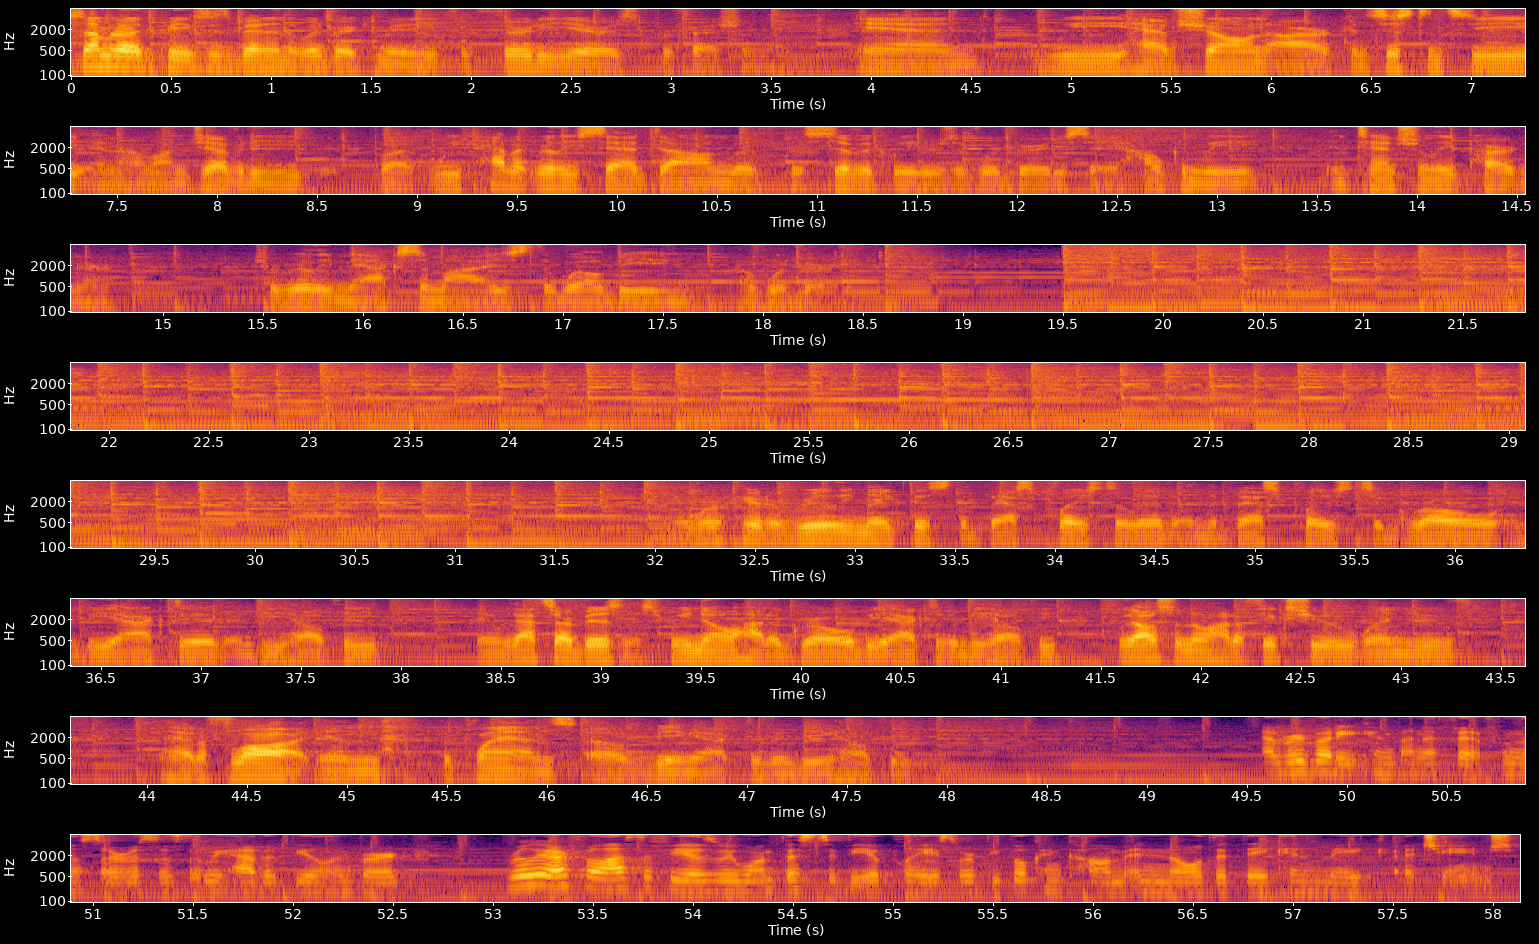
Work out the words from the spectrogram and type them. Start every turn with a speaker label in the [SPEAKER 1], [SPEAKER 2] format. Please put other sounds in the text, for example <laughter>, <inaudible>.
[SPEAKER 1] Summit Orthopedics has been in the Woodbury community for 30 years professionally and we have shown our consistency and our longevity but we haven't really sat down with the civic leaders of Woodbury to say how can we intentionally partner to really maximize the well-being of Woodbury. We're here to really make this the best place to live and the best place to grow and be active and be healthy. And that's our business. We know how to grow, be active, and be healthy. We also know how to fix you when you've had a flaw in <laughs> the plans of being active and being healthy.
[SPEAKER 2] Everybody can benefit from the services that we have at Bielenberg. Really our philosophy is we want this to be a place where people can come and know that they can make a change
